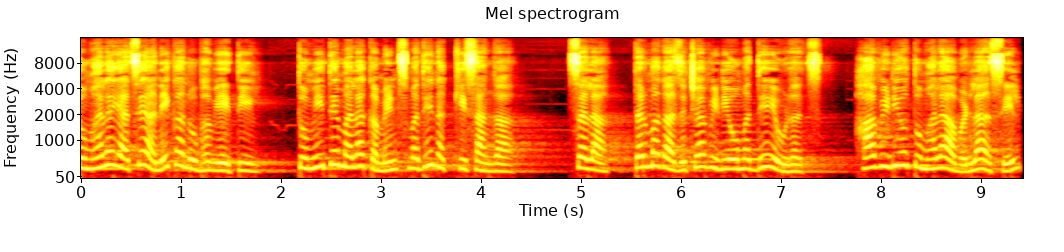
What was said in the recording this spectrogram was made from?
तुम्हाला याचे अनेक अनुभव येतील. तुम्ही ते मला कमेंट्समध्ये नक्की सांगा. चला तर मग आजच्या व्हिडिओमध्ये एवढंच. हा व्हिडिओ तुम्हाला आवडला असेल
